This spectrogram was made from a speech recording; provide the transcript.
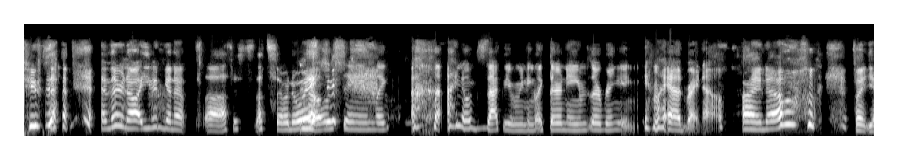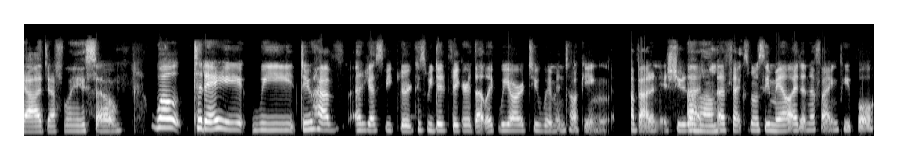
to them and they're not even gonna uh that's so annoying. no same like i know exactly what you're meaning like their names are ringing in my head right now i know but yeah definitely so Well, today we do have a guest speaker because we did figure that like we are two women talking about an issue that Uh-huh. affects mostly male identifying people.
